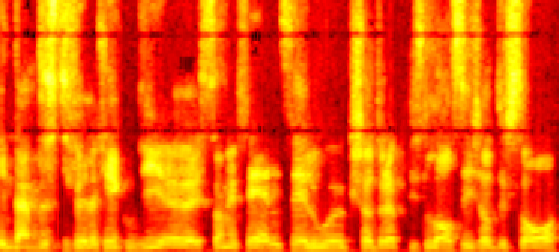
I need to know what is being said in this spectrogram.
indem dass du vielleicht irgendwie äh, so einen Fernseher schaust oder etwas los ist oder so.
